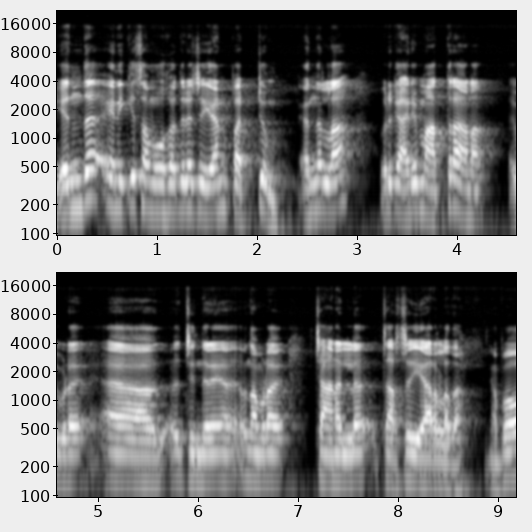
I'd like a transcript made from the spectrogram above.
എന്ത് എനിക്ക് സമൂഹത്തിന് ചെയ്യാൻ പറ്റും എന്നുള്ള ഒരു കാര്യം മാത്രമാണ് ഇവിടെ ചിന്ത നമ്മുടെ ചാനലിൽ ചർച്ച ചെയ്യാറുള്ളത്. അപ്പോൾ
